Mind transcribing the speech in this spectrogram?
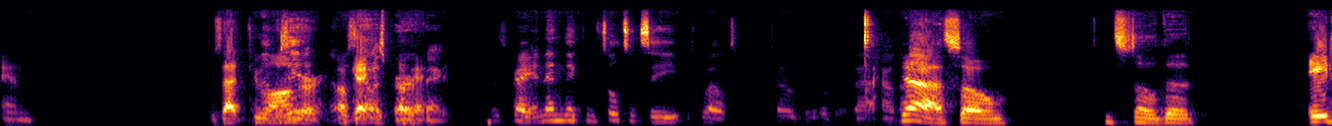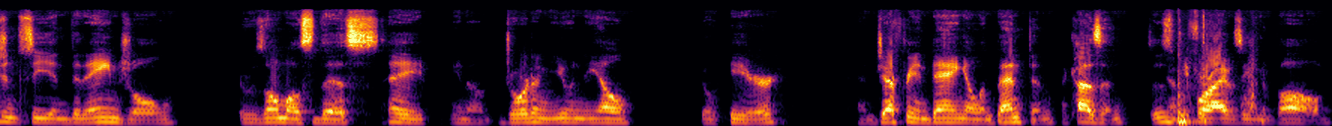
And is that too That long or That was- okay? That was okay. perfect. That's great. And then the consultancy as well. Tell us a little bit about how that Yeah, works. so so the agency in VidAngel, there was almost this, hey, you know, Jordan, you and Neal go here, and Jeffrey and Daniel and Benton, a cousin. So this is before I was even involved.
